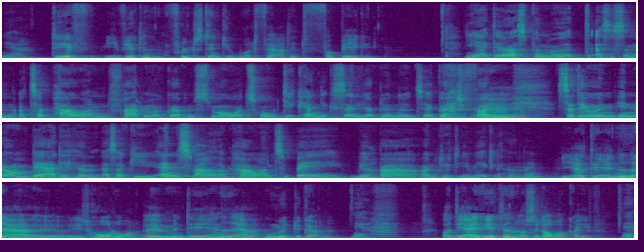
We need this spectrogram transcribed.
Ja. Det er i virkeligheden fuldstændig uretfærdigt for begge. Ja, det er også på en måde altså sådan at tage poweren fra dem og gøre dem små og tro, de kan ikke selv, jeg bliver nødt til at gøre det for Ja, ja, dem. ja. Så det er jo en enorm værdighed, altså at give ansvaret og poweren tilbage ved Ja. ja. bare at lytte i virkeligheden. Ikke? Ja, det andet er øh, et hårdt ord, øh, men det andet er umyndiggørende. Ja. Og det er i virkeligheden også et overgreb. Ja.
